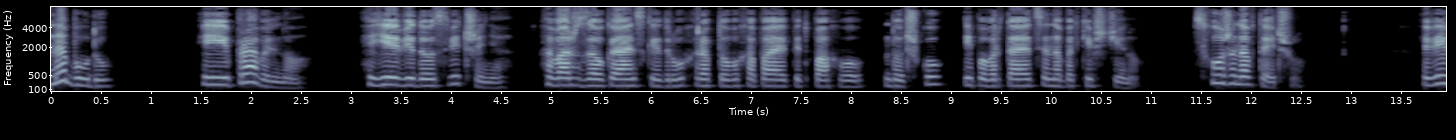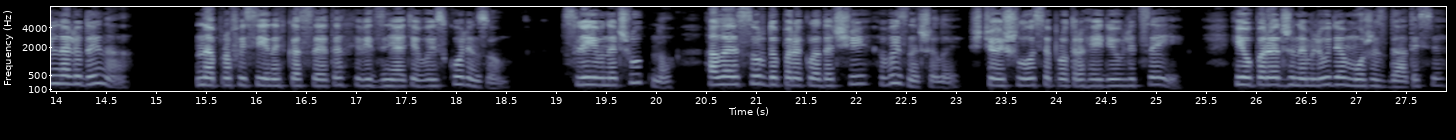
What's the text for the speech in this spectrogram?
Не буду. І правильно, є відеосвідчення. Ваш заокеанський друг раптово хапає під пахву дочку і повертається на батьківщину. Схоже на втечу. Вільна людина на професійних касетах відзняті ви з Колінзом. Слів не чутно, але сурдоперекладачі визначили, що йшлося про трагедію в ліцеї, і упередженим людям може здатися,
